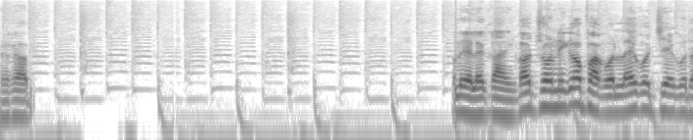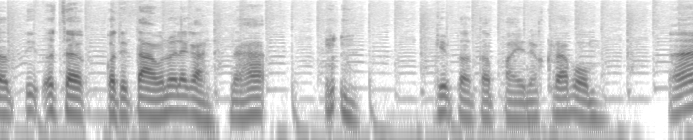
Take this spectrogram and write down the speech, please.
นะครับเลยแล้วกันก็ช่วงนี้ก็ฝากกดไลค์กดแชร์กดติดกดติดตามมาด้วยแล้วกันนะฮะคลิปต่อๆไปนะครับผมอ่า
